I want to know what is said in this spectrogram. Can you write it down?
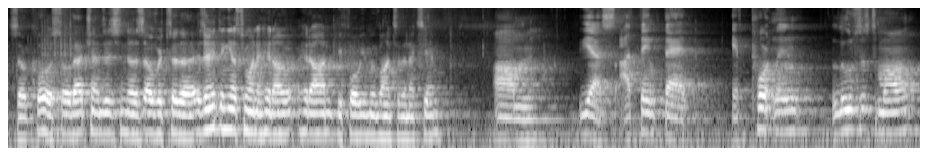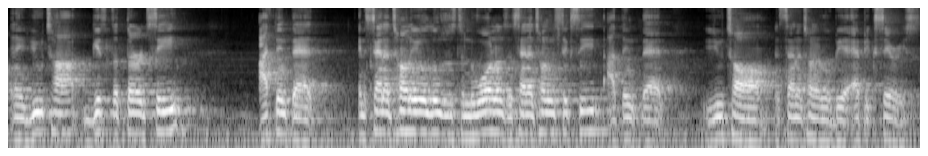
So cool. So that transitioned us over to the. Is there anything else you want to hit on hit on before we move on to the next game? Um, yes, I think that if Portland loses tomorrow and Utah gets the third seed, I think that and San Antonio loses to New Orleans and San Antonio sixth seed, I think that Utah and San Antonio will be an epic series.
